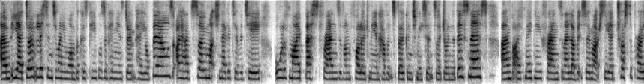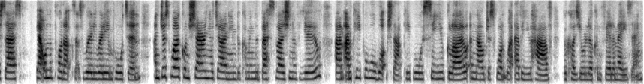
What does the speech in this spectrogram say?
Um, but yeah, don't listen to anyone because people's opinions don't pay your bills. I had so much negativity. All of my best friends have unfollowed me and haven't spoken to me since I joined the business. Um, but I've made new friends and I love it so much. So yeah, trust the process get on the products that's really really important. And just work on sharing your journey and becoming the best version of you. Um, and people will watch that. People will see you glow and they'll just want whatever you have because you'll look and feel amazing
